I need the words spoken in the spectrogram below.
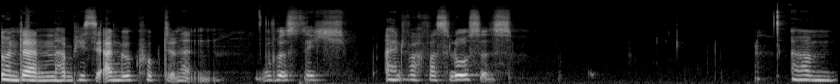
Und dann habe ich sie angeguckt und dann wusste ich einfach, was los ist. Ähm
